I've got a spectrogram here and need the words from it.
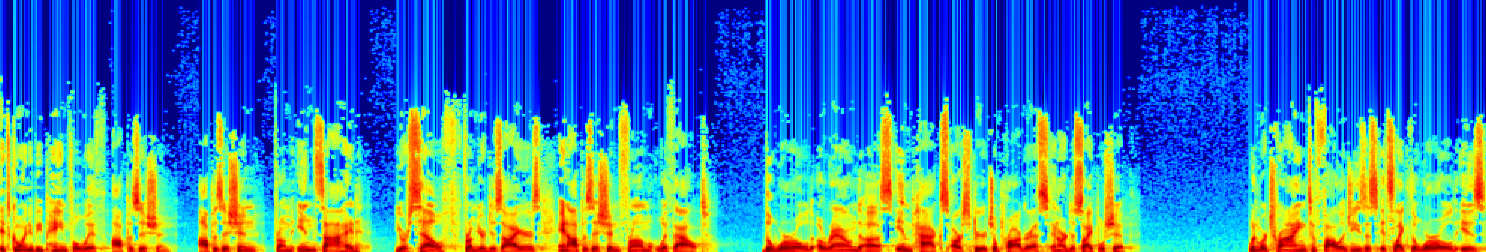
It's going to be painful with opposition. Opposition from inside yourself, from your desires, and opposition from without. The world around us impacts our spiritual progress and our discipleship. When we're trying to follow Jesus, it's like the world is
